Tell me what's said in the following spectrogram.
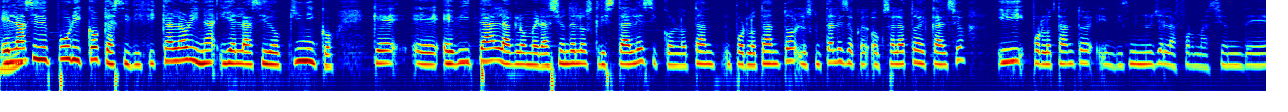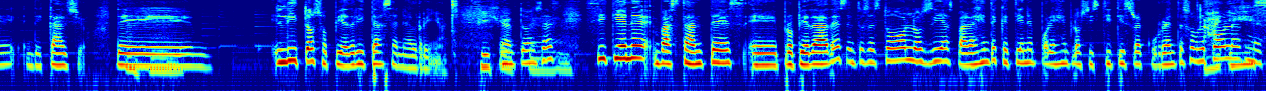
El ácido hipúrico que acidifica la orina y el ácido químico que eh, evita la aglomeración de los cristales y con lo por lo tanto los cristales de oxalato de calcio y por lo tanto eh, disminuye la formación de, calcio, de litos o piedritas en el riñón. Entonces, sí tiene bastantes eh, propiedades. Entonces, todos los días, para la gente que tiene, por ejemplo, cistitis recurrente, sobre todo las mujeres,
